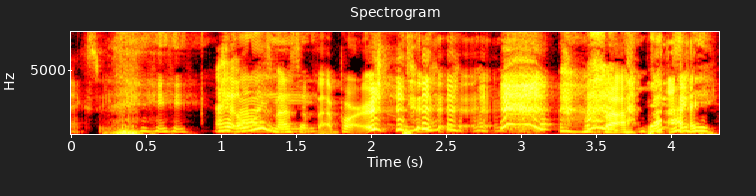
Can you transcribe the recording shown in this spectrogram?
next week. I always mess up that part. Bye. Bye.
